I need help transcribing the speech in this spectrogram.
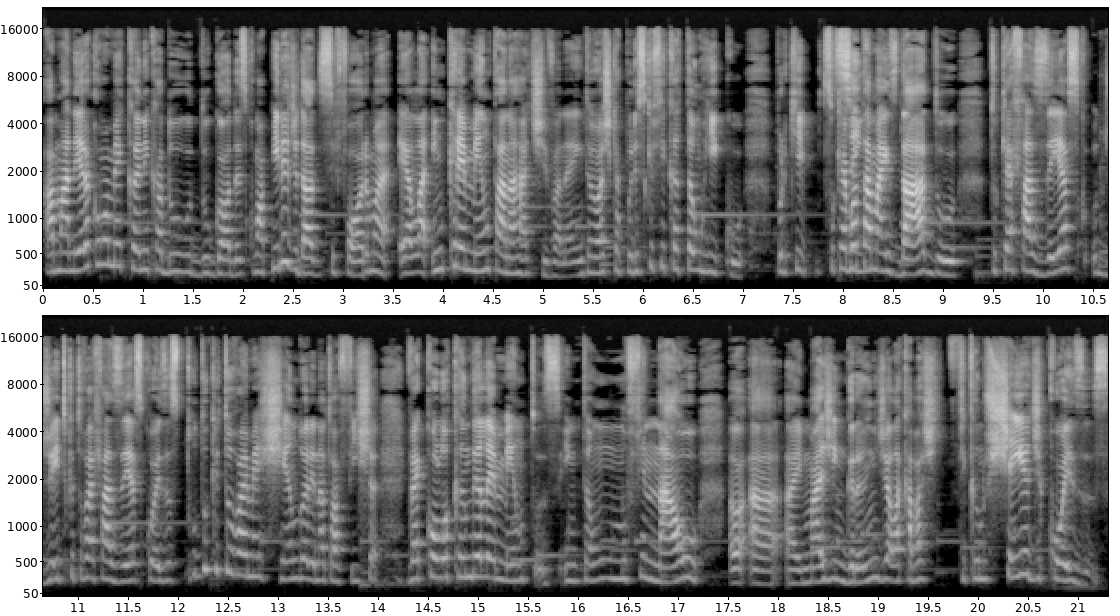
a maneira como a mecânica do, do Goddess, como a pilha de dados se forma, ela incrementa a narrativa, né? Então eu acho que é por isso que fica tão rico. Porque tu quer Sim. botar mais dado, tu quer fazer as, o jeito que tu vai fazer as coisas, tudo que tu vai mexendo ali na tua ficha, vai colocando elementos. Então, no final, a, a, a imagem grande, ela acaba ficando cheia de coisas.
